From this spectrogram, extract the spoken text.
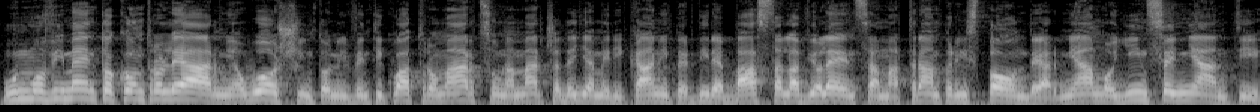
Un movimento contro le armi a Washington il 24 marzo, una marcia degli americani per dire basta alla violenza, ma Trump risponde armiamo gli insegnanti.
